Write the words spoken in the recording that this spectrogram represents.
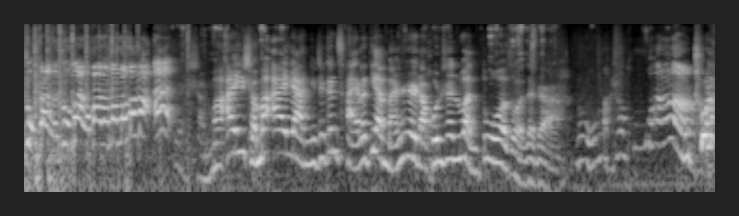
中弹了中弹了！妈妈妈妈妈妈！哎，什么挨什么挨呀？你这跟踩了电门似的，浑身乱哆嗦，在这儿。那我马上通关了。出来！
